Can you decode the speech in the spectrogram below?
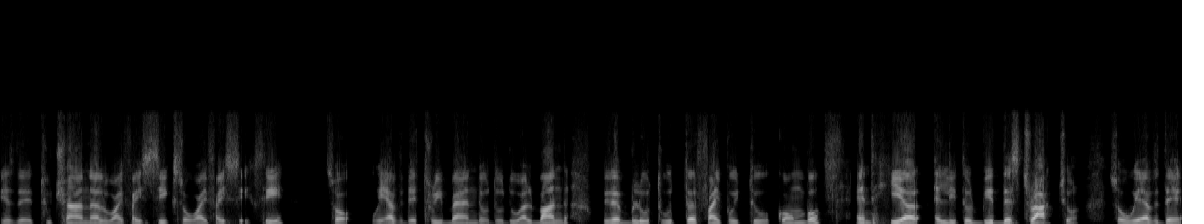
is the two channel Wi-Fi 6 or Wi-Fi 6E. So we have the three band or the dual band with a Bluetooth 5.2 combo. And here a little bit the structure. So we have the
